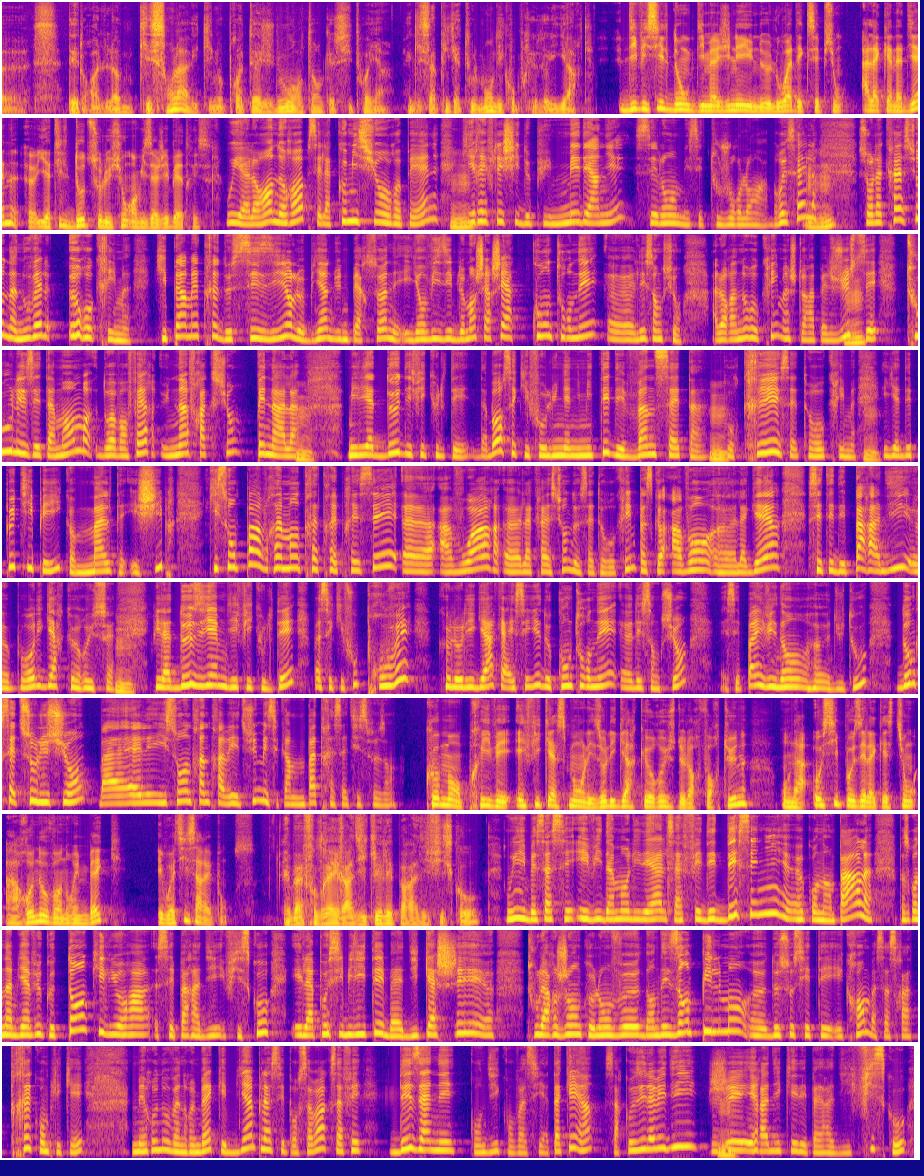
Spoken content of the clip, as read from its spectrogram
des droits de l'homme qui sont là et qui nous protègent nous en tant que citoyens et qui s'appliquent à tout le monde, y compris aux oligarques. Difficile donc d'imaginer une loi d'exception à la canadienne. Euh, y a-t-il d'autres solutions envisagées, Béatrice? Oui, alors en Europe, c'est la Commission européenne Mhm. qui réfléchit depuis mai dernier, c'est long mais c'est toujours lent à Bruxelles, Mhm. sur la création d'un nouvel Eurocrime qui permettrait de saisir le bien d'une personne ayant visiblement cherché à contourner euh, les sanctions. Alors un Eurocrime, hein, je te rappelle juste, Mhm. c'est tous les États membres doivent en faire une infraction pénale. Mhm. Mais il y a deux difficultés. D'abord, c'est qu'il faut l'unanimité des 27 hein, Mhm. pour créer cet Eurocrime. Mhm. Il y a des petits pays comme Malte et Chypre qui sont pas vraiment très très pressés euh, à voir euh, la création de cet Eurocrime parce qu'avant euh, la guerre, c'était des paradis euh, pour oligarques russes. Puis la deuxième difficulté, bah, c'est qu'il faut prouver que l'oligarque a essayé de contourner euh, les sanctions et c'est pas évident euh, du tout. Donc cette solution, bah, elle, ils sont en train de travailler dessus, mais c'est quand même pas très satisfaisant. Comment priver efficacement les oligarques russes de leur fortune On a aussi posé la question à Renaud Van Ruymbeck, et voici sa réponse. Eh ben, il faudrait éradiquer les paradis fiscaux. Oui, mais ça c'est évidemment l'idéal. Ça fait des décennies euh, qu'on en parle, parce qu'on a bien vu que tant qu'il y aura ces paradis fiscaux et la possibilité bah, d'y cacher euh, tout l'argent que l'on veut dans des empilements euh, de sociétés écrans, bah, ça sera très compliqué. Mais Renaud Van Ruymbeck est bien placé pour savoir que ça fait des années qu'on dit qu'on va s'y attaquer. Hein. Sarkozy l'avait dit, j'ai éradiqué les paradis fiscaux.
